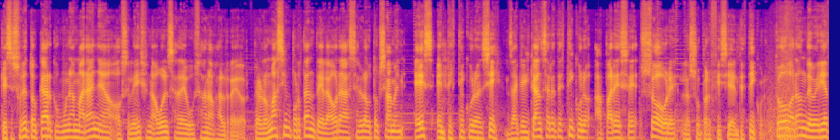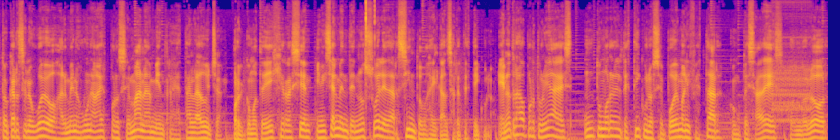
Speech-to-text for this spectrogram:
que se suele tocar como una maraña o se le dice una bolsa de gusanos alrededor. Pero lo más importante a la hora de hacer el autoexamen es el testículo en sí, ya que el cáncer de testículo aparece sobre la superficie del testículo. Todo varón debería tocarse los huevos al menos una vez por semana mientras está en la ducha, porque como te dije recién, inicialmente no suele dar síntomas del cáncer de testículo. En otras oportunidades, un tumor en el testículo se puede manifestar con pesadez, con dolor,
